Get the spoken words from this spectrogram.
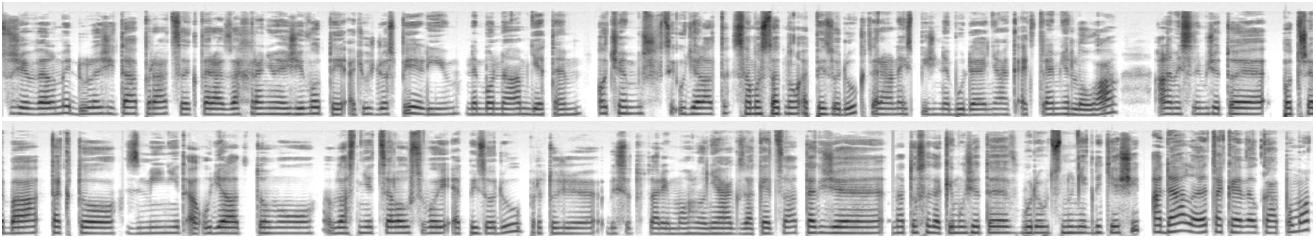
což je velmi důležitá práce, která zachraňuje životy, ať už dospělým nebo nám dětem, o čemž chci udělat samostatnou epizodu, která nejspíš nebude nějak extrémně dlouhá, ale myslím, že to je potřeba takto zmínit a udělat tomu vlastně celou svoji epizodu, protože by se to tady mohlo nějak zakecat, takže na to se taky můžete v budoucnu někdy těšit. A dále také velká pomoc,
